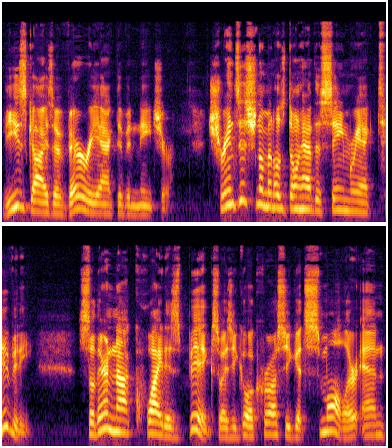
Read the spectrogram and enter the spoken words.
These guys are very reactive in nature. Transitional metals don't have the same reactivity, so they're not quite as big. So as you go across, you get smaller, and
